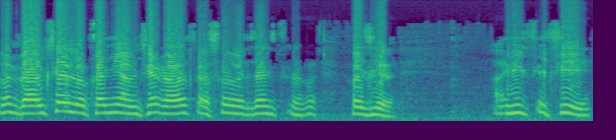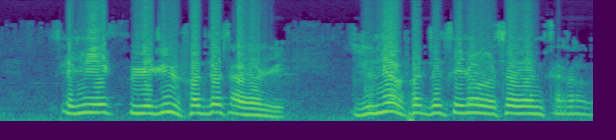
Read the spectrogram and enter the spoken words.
मग गावच्या लोकांनी आमच्या गावात असं वरदान पडलं आणि त्याची त्यांनी एक वेगळी पद्धत आवडली. जुन्या पद्धतीनं मतदान करावं.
